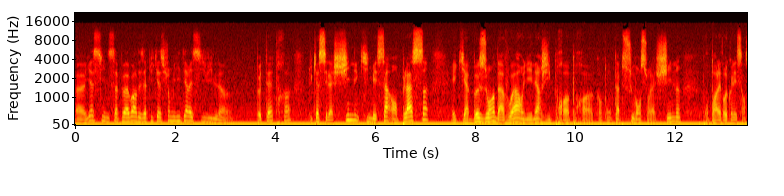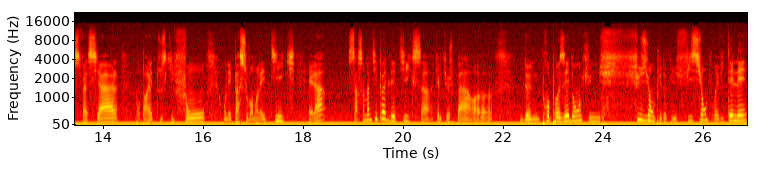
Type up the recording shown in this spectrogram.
Euh, Yacine, ça peut avoir des applications militaires et civiles Peut-être. En tout cas, c'est la Chine qui met ça en place et qui a besoin d'avoir une énergie propre. Quand on tape souvent sur la Chine pour parler de reconnaissance faciale, pour parler de tout ce qu'ils font, on n'est pas souvent dans l'éthique. Et là, ça ressemble un petit peu de l'éthique, ça, quelque part, euh, de proposer donc une fusion plutôt qu'une fission pour éviter les.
